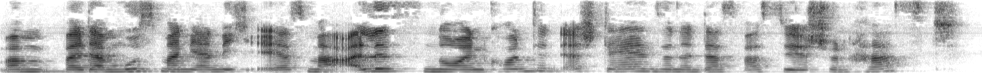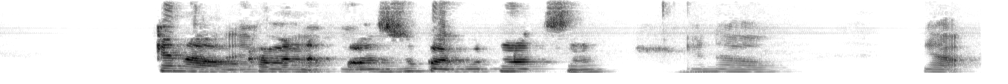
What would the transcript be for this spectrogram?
Weil, man, weil da muss man ja nicht erstmal alles neuen Content erstellen, sondern das, was du ja schon hast. Genau, kann man auch super gut nutzen. Genau. Ja.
